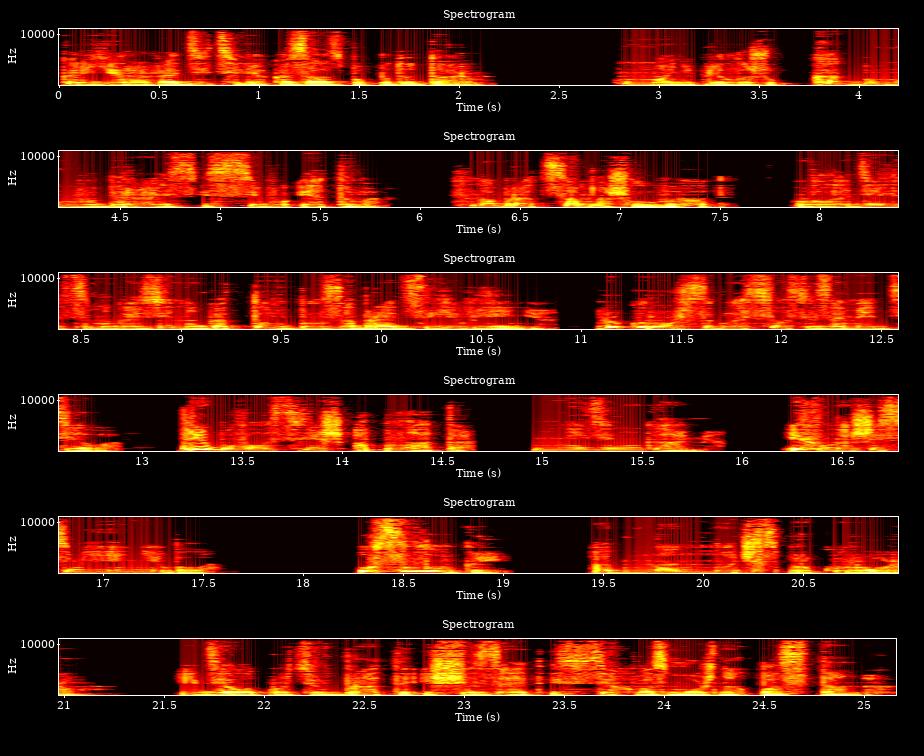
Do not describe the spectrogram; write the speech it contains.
карьера родителей оказалась бы под ударом. Ума не приложу, как бы мы выбирались из всего этого, но брат сам нашел выход. Владелец магазина готов был забрать заявление. Прокурор согласился замять дело. Требовалась лишь оплата, не деньгами. Их в нашей семье и не было. Услугой. Одна ночь с прокурором. И дело против брата исчезает из всех возможных баз данных.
